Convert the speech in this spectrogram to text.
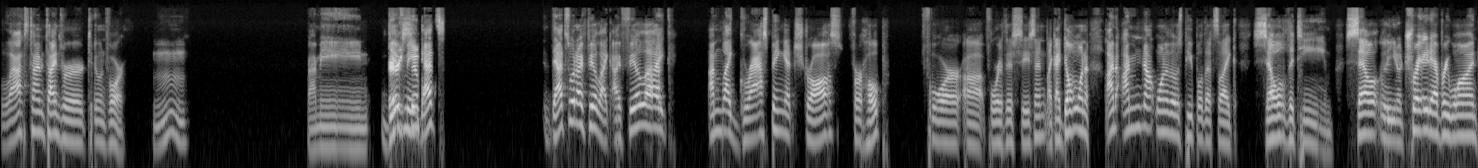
last time Titans were two and four. Mm. I mean, Very give me simple. that's that's what I feel like. I feel like I'm like grasping at straws for hope for uh for this season. Like I don't want to I'm I'm not one of those people that's like sell the team, sell you know, trade everyone,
